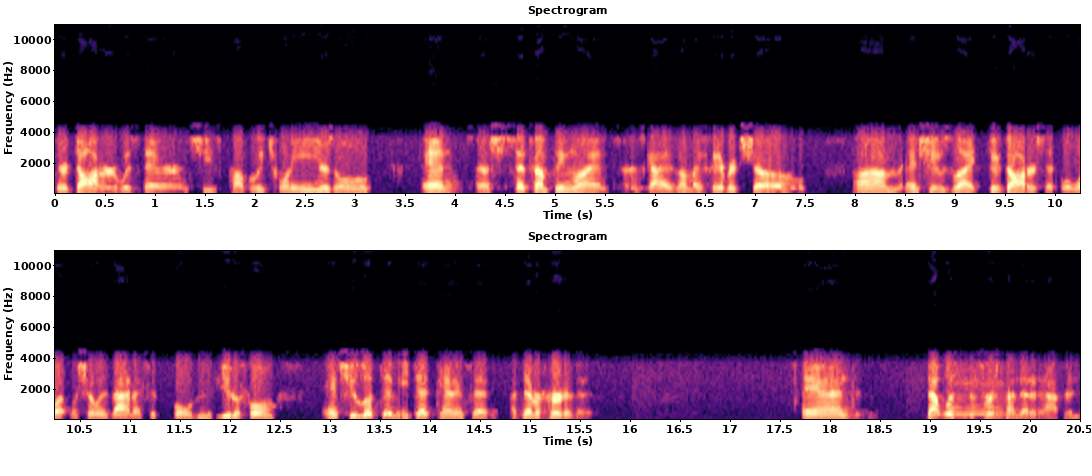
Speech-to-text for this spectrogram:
their daughter was there, and she's probably 20 years old, and you know, she said something like, "This guy is on my favorite show." Um, and she was like, the daughter said, well, what, what show is that? And I said, Bold and the Beautiful. And she looked at me deadpan and said, I've never heard of it. And that was the first time that had happened.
